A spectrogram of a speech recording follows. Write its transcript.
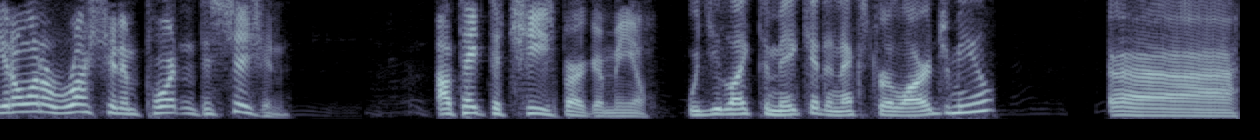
you don't want to rush an important decision. I'll take the cheeseburger meal. Would you like to make it an extra large meal? Uh...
